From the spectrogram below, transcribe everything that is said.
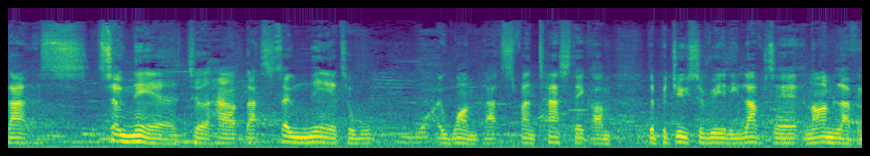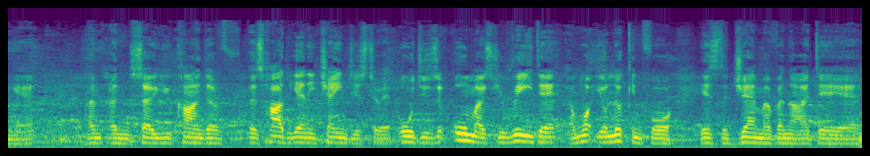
that's so near to how that's so near to what I want. That's fantastic. Um, the producer really loves it, and I'm loving it. And, and so you kind of there's hardly any changes to it or just almost you read it and what you're looking for is the gem of an idea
